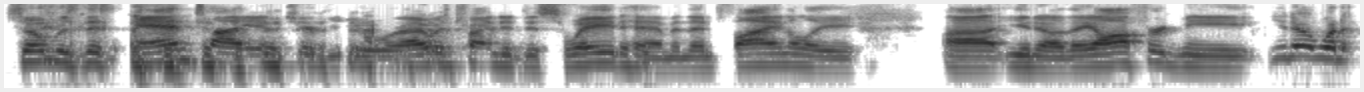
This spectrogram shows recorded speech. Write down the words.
So it was this anti interview where i was trying to dissuade him. And then finally uh, you know, they offered me, you know, what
